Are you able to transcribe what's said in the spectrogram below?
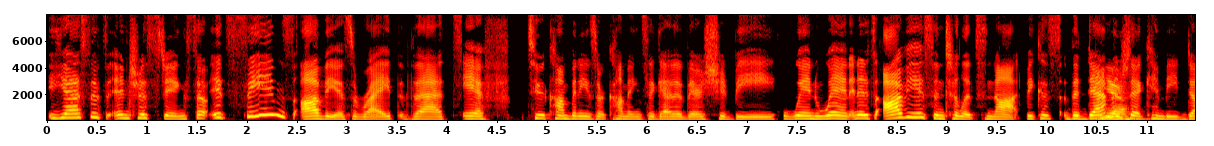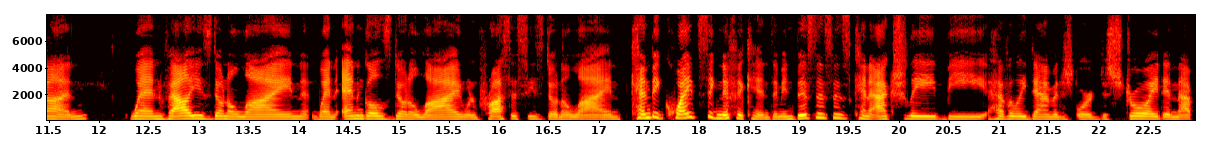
yes, it's interesting. So it seems obvious, right, that if two companies are coming together, there should be win win. And it's obvious until it's not because the damage yeah. that can be done when values don't align, when end goals don't align, when processes don't align, can be quite significant. I mean, businesses can actually be heavily damaged or destroyed in that.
